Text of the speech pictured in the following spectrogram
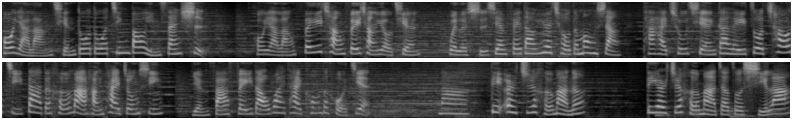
侯亚郎钱多多金包银三世，侯亚郎非常非常有钱，为了实现飞到月球的梦想，他还出钱盖了一座超级大的河马航太中心，研发飞到外太空的火箭。那第二只河马呢？第二只河马叫做希拉，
